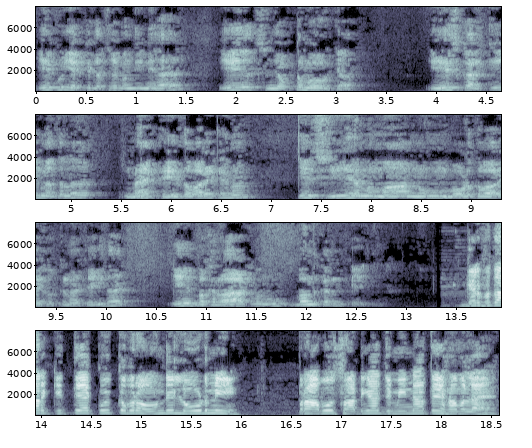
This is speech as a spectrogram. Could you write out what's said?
ਇਹ ਕੋਈ ਇੱਕ ਜਥੇਬੰਦੀ ਨਹੀਂ ਹੈ, ਇਹ ਸੰਯੁਕਤ ਮੋਰਚਾ। ਇਸ ਕਰਕੇ ਮਤਲਬ ਮੈਂ ਫੇਰ ਦੁਬਾਰੇ ਕਹਿਣਾ ਕਿ ਸੀਐਮ ਮਾਨ ਨੂੰ ਮੁੜ ਦੁਬਾਰੇ ਸੋਚਣਾ ਚਾਹੀਦਾ ਹੈ। ਇਹ ਬਖਲਾਟ ਨੂੰ ਬੰਦ ਕਰਨੀ ਚਾਹੀਦੀ ਹੈ। ਗ੍ਰਿਫਤਾਰ ਕੀਤੇ ਆ, ਕੋਈ ਘਬਰਾਉਣ ਦੀ ਲੋੜ ਨਹੀਂ। ਭਰਾਵੋ ਸਾਡੀਆਂ ਜ਼ਮੀਨਾਂ ਤੇ ਹਮਲਾ ਹੈ।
